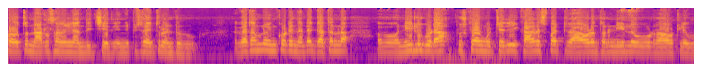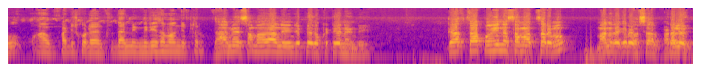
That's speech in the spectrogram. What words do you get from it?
ప్రభుత్వం నాట్ల సమయాన్ని అందించేది అని చెప్పేసి రైతులు అంటున్నారు గతంలో ఇంకోటి ఏంటంటే గతంలో నీళ్ళు కూడా పుష్కలంగా వచ్చేది. ఈ కాంగ్రెస్ పార్టీ రావడంతో నీళ్ళు కూడా రావట్లేవు. పట్టించుకోవడానికి దాన్ని మీకు మీరే సమాధానం చెప్తారు? దాని మీద సమాధానం ఏం చెప్పేది ఒకటేనండి. గత పోయిన సంవత్సరము మన దగ్గర వర్షాలు పడలేదు.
